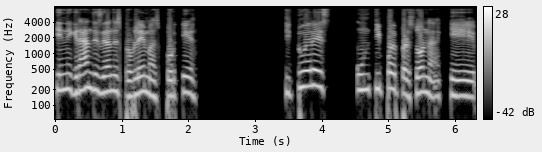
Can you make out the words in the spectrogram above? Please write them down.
tiene grandes, grandes problemas. porque Si tú eres un tipo de persona que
